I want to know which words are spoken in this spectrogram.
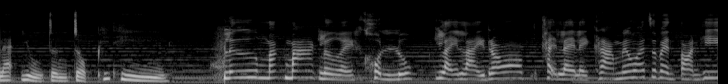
และอยู่จนจบพิธีปลื้มมาก ๆ เลยขนลุกหลาย ๆ รอบหลาย ๆ ครั้ง ไม่ว่าจะเป็นตอนที่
